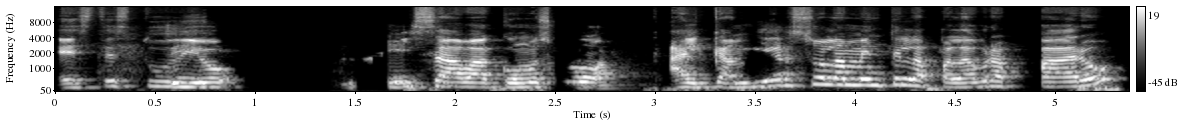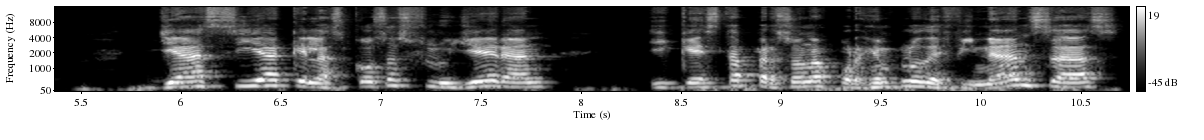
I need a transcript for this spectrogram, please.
este estudio cómo es como al cambiar solamente la palabra paro, ya hacía que las cosas fluyeran y que esta persona, por ejemplo, de finanzas,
